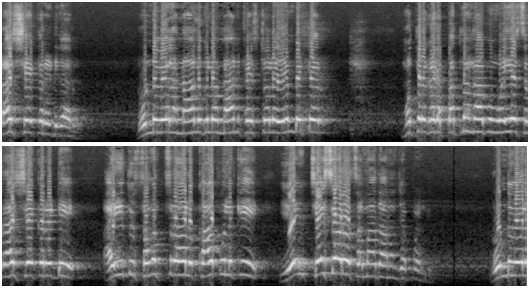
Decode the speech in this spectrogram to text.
రాజశేఖర రెడ్డి గారు రెండు వేల నాలుగులో మేనిఫెస్టోలో ఏం పెట్టారు? ముద్రగడ పద్మనాభం వైఎస్ రాజశేఖర రెడ్డి ఐదు సంవత్సరాలు కాపులకి ఏం చేశారో సమాధానం చెప్పండి. రెండు వేల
